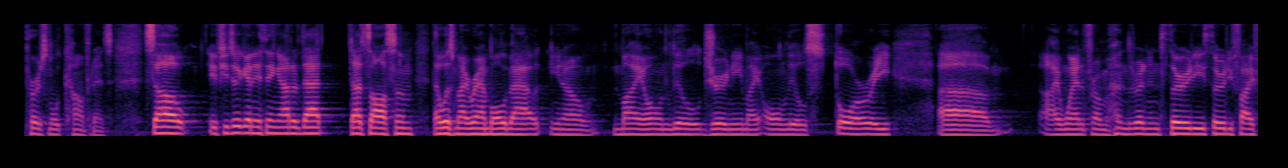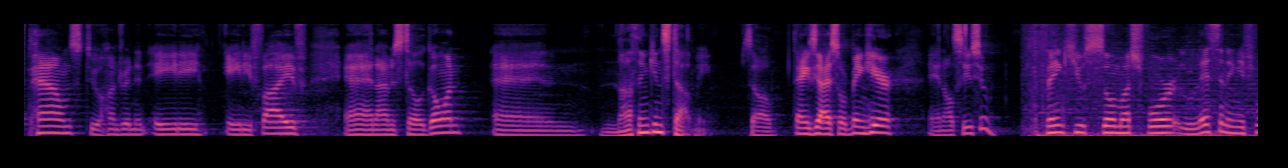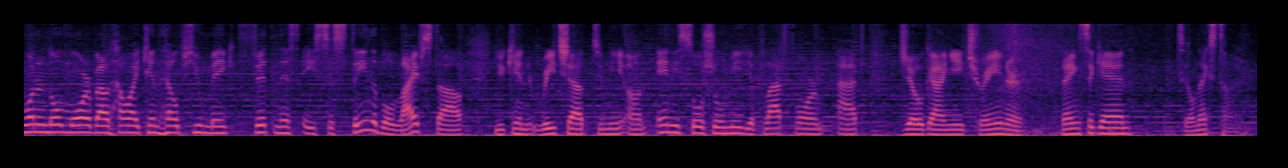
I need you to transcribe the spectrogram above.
personal confidence. So if you took anything out of that, that's awesome. That was my ramble about you know my own little journey, my own little story. Um, I went from 130, 35 pounds to 180, 85, and I'm still going, and nothing can stop me. So thanks guys for being here, and I'll see you soon. Thank you so much for listening. If you want to know more about how I can help you make fitness a sustainable lifestyle, you can reach out to me on any social media platform at Joe Gagne Trainer. Thanks again. Until next time.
